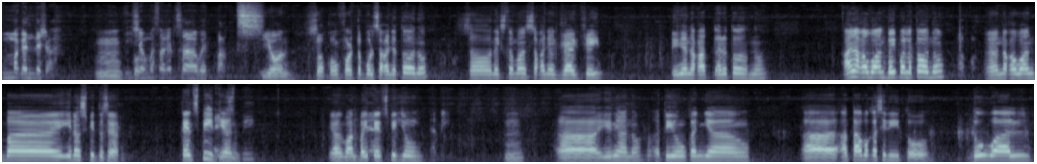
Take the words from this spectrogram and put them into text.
maganda siya. Mm, Hindi siya masakit sa wet packs. Yon. So comfortable sa kanya to, no? So next naman sa kanyang drivetrain. Yun yan naka ano to, no? Ah, naka 1 by pala to, no? Apo. Ah, naka 1 by ilang speed to, sir? 10 speed, 10 yan. speed. Yan, 1 by 10 speed yung mm. Ah, yun nga, no? Ito yung kanyang ah, ang tawag kasi dito, dual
